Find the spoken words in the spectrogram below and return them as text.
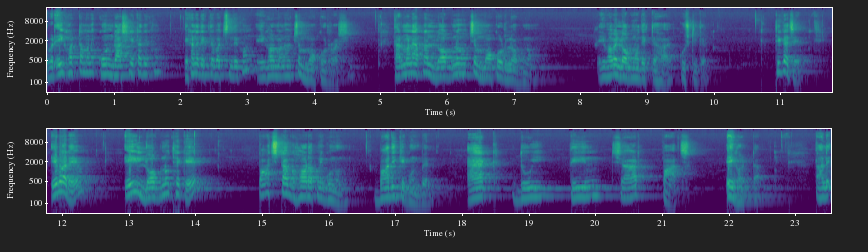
এবার এই ঘরটা মানে কোন রাশি এটা দেখুন। এখানে দেখতে পাচ্ছেন, দেখুন, এই ঘর মানে হচ্ছে মকর রাশি। তার মানে আপনার লগ্ন হচ্ছে মকর লগ্ন। এইভাবে লগ্ন দেখতে হয় কুষ্টিতে। ঠিক আছে? এবারে এই লগ্ন থেকে পাঁচটা ঘর আপনি গুনুন। বাঁদিকে গুনবেন। এক, দুই, তিন, চার, পাঁচ। এই ঘরটা। তাহলে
